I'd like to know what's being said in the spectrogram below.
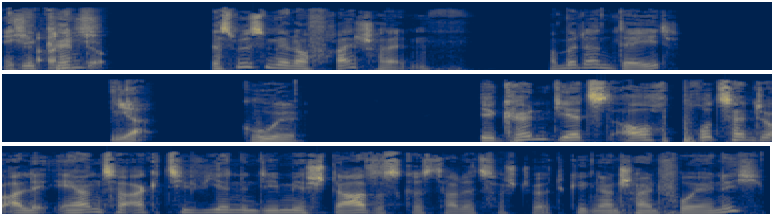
Ich Ihr könnt, nicht. das müssen wir noch freischalten. Haben wir dann ein Date? Ja. Cool. Ihr könnt jetzt auch prozentuale Ernte aktivieren, indem ihr Stasiskristalle zerstört. Ging anscheinend vorher nicht.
